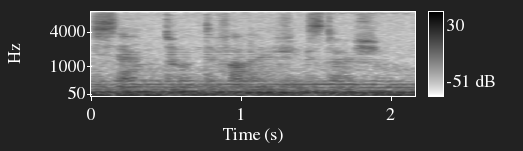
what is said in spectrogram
Seven twenty-five. 25 extortion.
